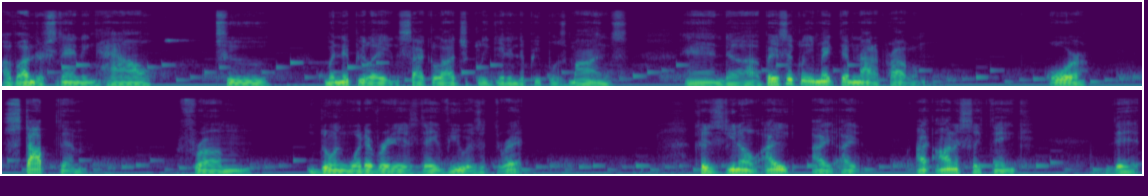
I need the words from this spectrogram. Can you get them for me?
of understanding how to manipulate and psychologically get into people's minds and uh, basically make them not a problem or stop them from doing whatever it is they view as a threat. Because you know I, I i i honestly think that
